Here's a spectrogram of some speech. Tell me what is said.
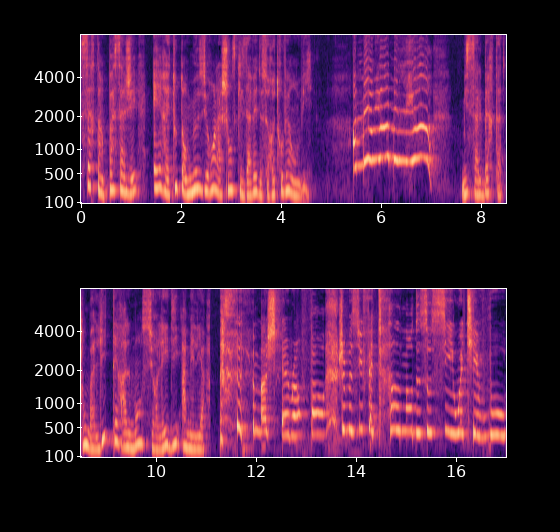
Certains passagers erraient tout en mesurant la chance qu'ils avaient de se retrouver en vie. Amelia, Amelia Miss Alberta tomba littéralement sur Lady Amelia. Ma chère enfant, je me suis fait tellement de soucis. Où étiez-vous?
